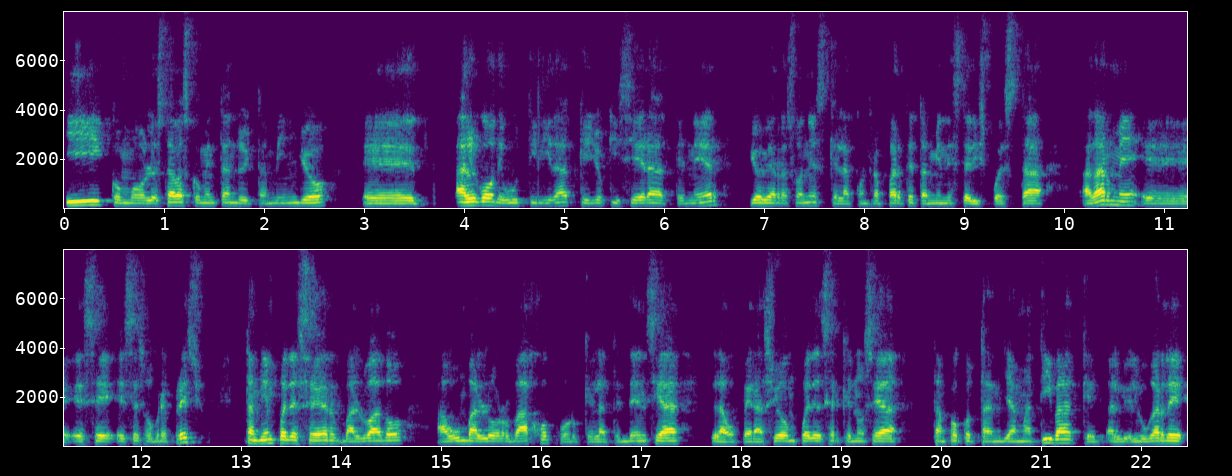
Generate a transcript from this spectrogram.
Y como lo estabas comentando y también yo, eh, algo de utilidad que yo quisiera tener y obvias razones que la contraparte también esté dispuesta a darme eh, ese, ese sobreprecio. También puede ser valuado a un valor bajo porque la tendencia, la operación puede ser que no sea tampoco tan llamativa, que en lugar de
